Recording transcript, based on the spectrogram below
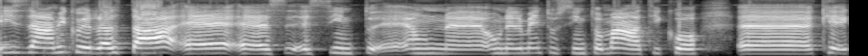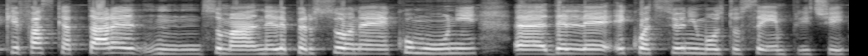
islamico in realtà è, è, è, un, un, elemento sintomatico che che, fa scattare mh, insomma, nelle persone comuni eh, delle equazioni molto semplici.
